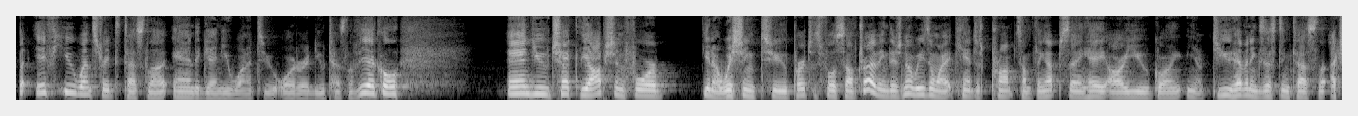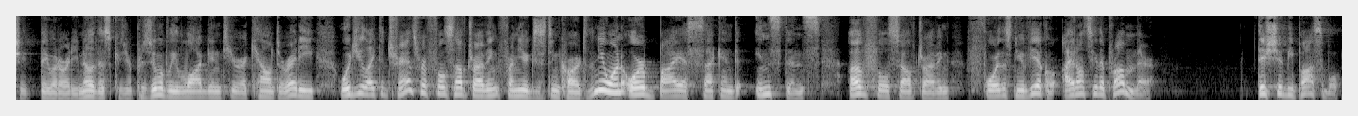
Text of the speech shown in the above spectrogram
But if you went straight to Tesla and again you wanted to order a new Tesla vehicle and you check the option for you know wishing to purchase full self-driving there's no reason why it can't just prompt something up saying hey are you going you know do you have an existing tesla? Actually they would already know this because you're presumably logged into your account already. Would you like to transfer full self-driving from your existing car to the new one or buy a second instance of full self-driving for this new vehicle? I don't see the problem there. This should be possible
